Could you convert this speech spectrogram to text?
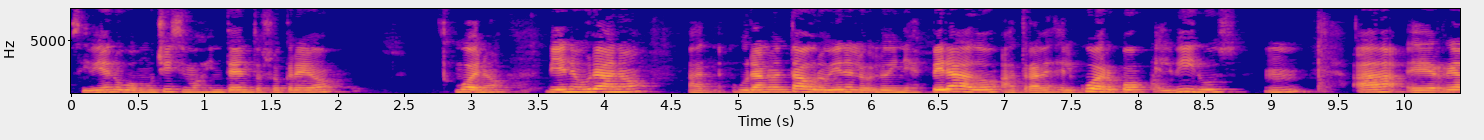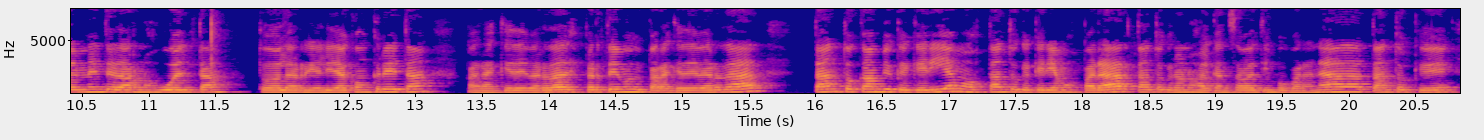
si bien hubo muchísimos intentos, yo creo, bueno, viene Urano, Urano en Tauro, viene lo, inesperado a través del cuerpo, el virus, a eh, realmente darnos vuelta toda la realidad concreta para que de verdad despertemos y para que de verdad tanto cambio que queríamos, tanto que queríamos parar, tanto que no nos alcanzaba el tiempo para nada, tanto que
